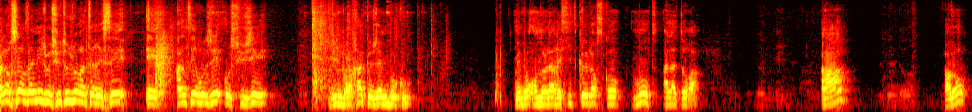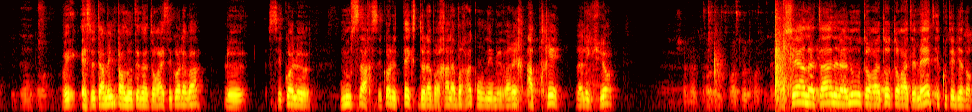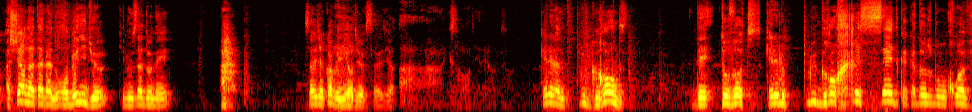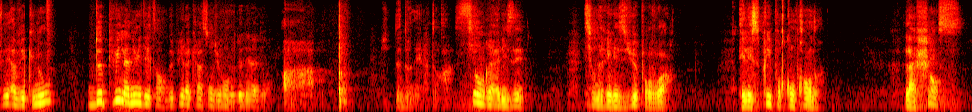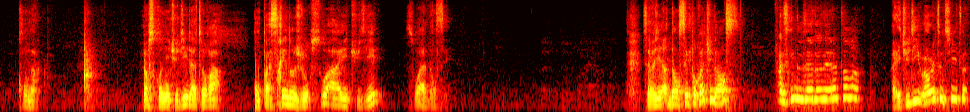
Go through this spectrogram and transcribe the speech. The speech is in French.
Alors, chers amis, je me suis toujours intéressé et interrogé au sujet d'une bracha que j'aime beaucoup. Mais bon, on ne la récite que lorsqu'on monte à la Torah. Ah Pardon Oui, elle se termine par noter la Torah. Et c'est quoi là-bas C'est quoi le Noussar C'est quoi le texte de la bracha La bracha qu'on aimait après la lecture Asher Nathan Elanu Torato Torah Temet. Écoutez bien donc. Asher Nathan Elanu. On bénit Dieu qui nous a donné. Ah Ça veut dire quoi bénir Dieu? Ça veut dire Ah, extraordinaire. Quelle est la plus grande des Tovot? Quel est le plus grand chesed qu'Akadosh Baruch a fait avec nous depuis la nuit des temps, depuis la création du monde? De donner la Torah. Ah, de donner la Torah. Si on réalisait, si on avait les yeux pour voir et l'esprit pour comprendre la chance qu'on a. Lorsqu'on étudie la Torah, on passerait nos jours soit à étudier, soit à danser. Ça veut dire danser, pourquoi tu danses? Parce qu'il nous a donné la Torah. Bah étudie, bah oui tout de suite.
